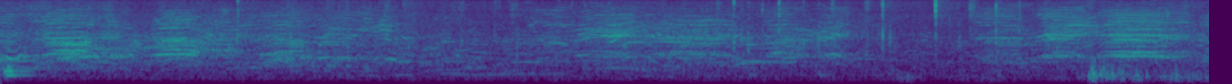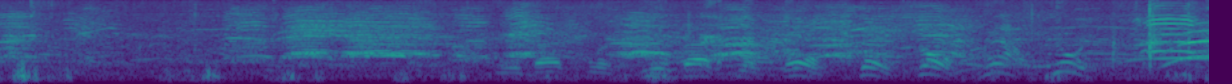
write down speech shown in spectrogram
Go, go, go. Now, do it.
